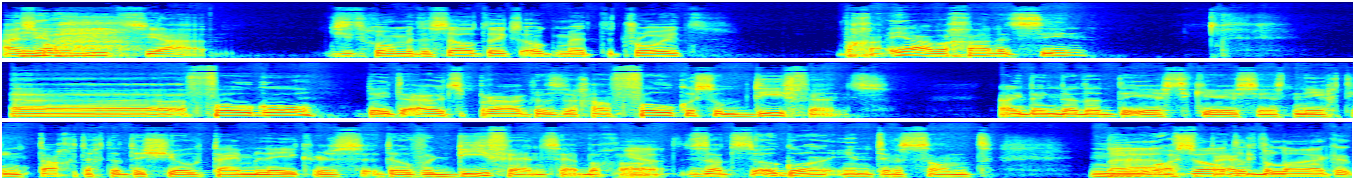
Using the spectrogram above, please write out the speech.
Hij is Ja. gewoon niet, ja, je ziet gewoon met de Celtics, ook met Detroit. we gaan, ja, we gaan het zien. Eh, Vogel deed de uitspraak dat ze gaan focussen op defense. Nou, ik denk dat dat de eerste keer is sinds 1980 dat de Showtime Lakers het over defense hebben gehad. Ja. Dus dat is ook wel een interessant nieuw Nou ja, het is wel aspect. altijd belangrijk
